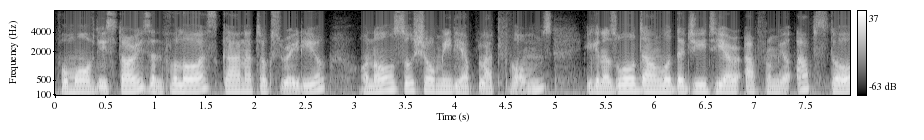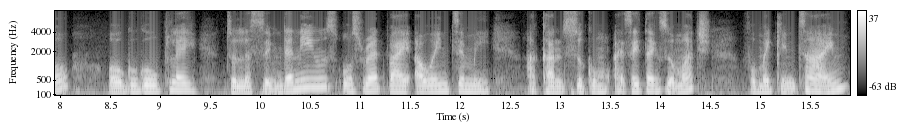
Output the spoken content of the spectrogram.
for more of these stories and follow us, Ghana Talks Radio, on all social media platforms. You can as well download the GTR app from your App Store or Google Play to listen. The news was read by Awentemi Akansukum. I say thanks so much for making time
